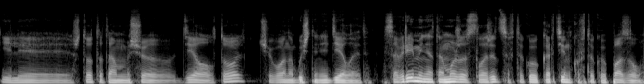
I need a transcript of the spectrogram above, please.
или что-то там еще делал то, чего он обычно не делает. Со временем это может сложиться в такую картинку, в такой пазл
